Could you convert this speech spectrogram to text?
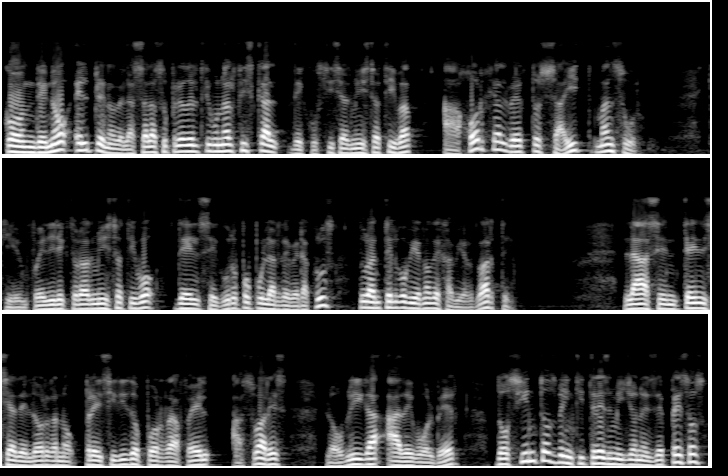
Condenó el Pleno de la Sala Superior del Tribunal Fiscal de Justicia Administrativa a Jorge Alberto Said Mansur, quien fue director administrativo del Seguro Popular de Veracruz durante el gobierno de Javier Duarte. La sentencia del órgano presidido por Rafael Azuárez lo obliga a devolver 223 millones de pesos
